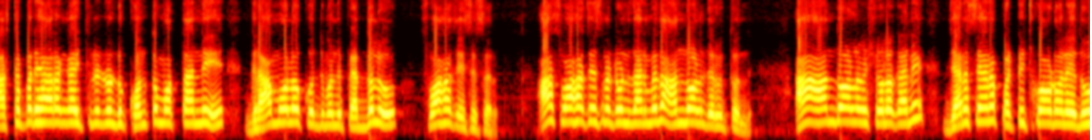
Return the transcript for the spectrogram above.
నష్టపరిహారంగా ఇచ్చినటువంటి కొంత మొత్తాన్ని గ్రామంలో కొద్దిమంది పెద్దలు స్వాహా చేసేశారు. ఆ స్వాహా చేసినటువంటి దాని మీద ఆందోళన జరుగుతుంది. ఆ ఆందోళన విషయంలో కానీ జనసేన పట్టించుకోవడం లేదు.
